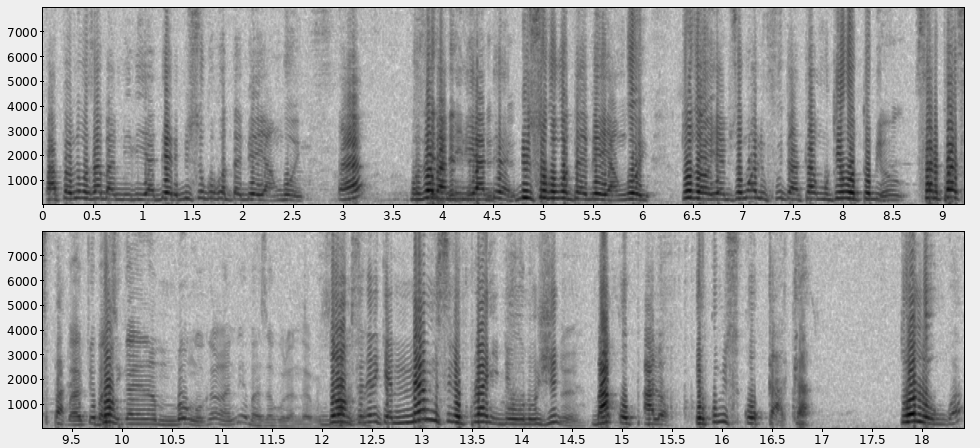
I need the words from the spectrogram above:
papa Hein? bamilliardaire biso kokota bie yango oyo tozoya biso mwa lifuta ata moke oyo tobi ça ne passe pas. Donc, président. donc c'est-à-dire que même sur le plan idéologique bako alors ekomi siko kaka tolongwa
